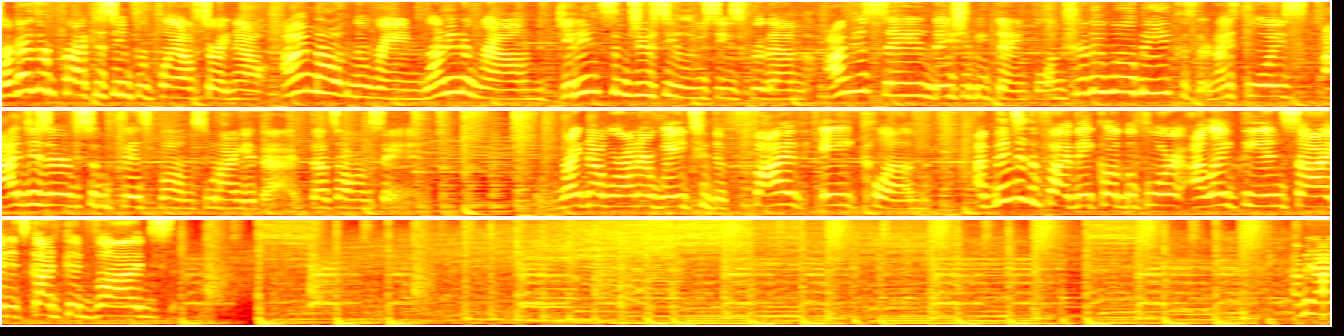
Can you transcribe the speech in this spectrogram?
So our guys are practicing for playoffs right now. I'm out in the rain, running around, getting some Juicy Lucy's for them. I'm just saying they should be thankful. I'm sure they will be, because they're nice boys. I deserve some fist bumps when I get back. That's all I'm saying. Right now we're on our way to the 5-8 Club. I've been to the 5-8 Club before. I like the inside, it's got good vibes.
